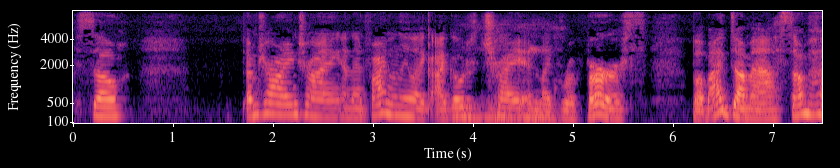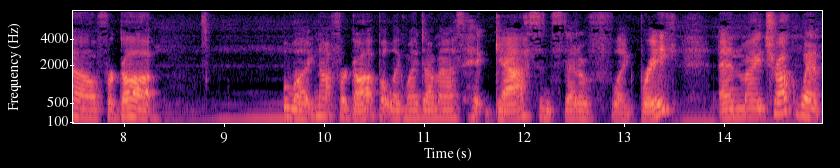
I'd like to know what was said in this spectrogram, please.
So I'm trying, trying, and then finally like I go to try and like reverse, but my dumbass somehow forgot like not forgot, but like my dumbass hit gas instead of like brake, and my truck went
